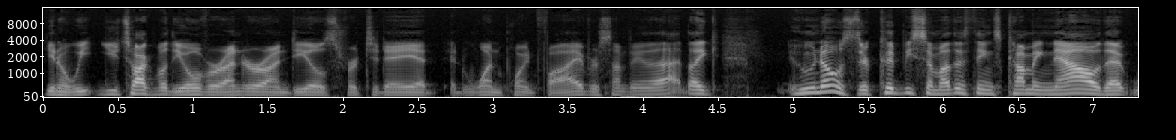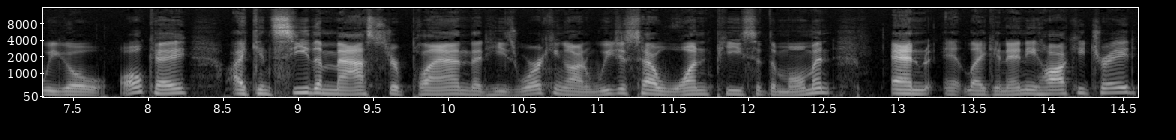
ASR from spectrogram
you know, we you talk about the over under on deals for today at, at 1.5 or something like that. Like, who knows? There could be some other things coming now that we go, okay, I can see the master plan that he's working on. We just have one piece at the moment. And like in any hockey trade,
